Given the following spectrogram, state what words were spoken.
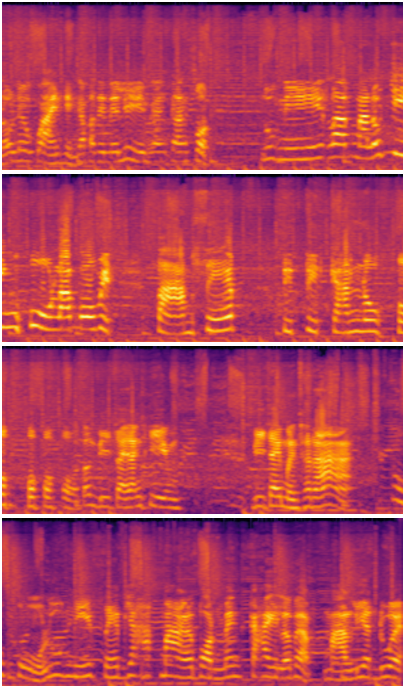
แล้วเร็วกว่าเห็นกับมาตินเนลลี่กลางกลางสด ลูกนี้ลากมาแล้วยิงโอ้โหลาโบวิดสามเซฟติดติดกันโอ้โหต้องดีใจทั้งทีม ดีใจเหมือนชนะโอ้โห ลูกนี้เซฟยากมากแล้วบอลแม่งใกล้แล้วแบบมาเลียดด้วย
